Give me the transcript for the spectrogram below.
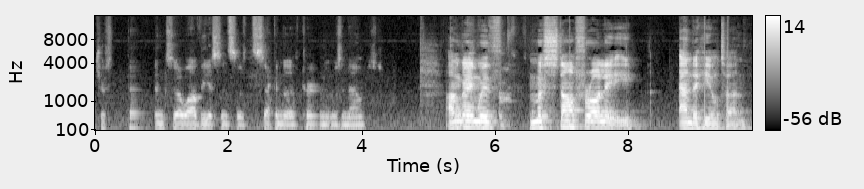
just been so obvious since the second the tournament was announced. I'm going with Mustafa Ali and a heel turn.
